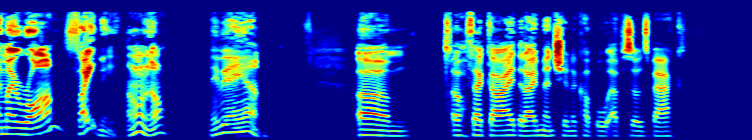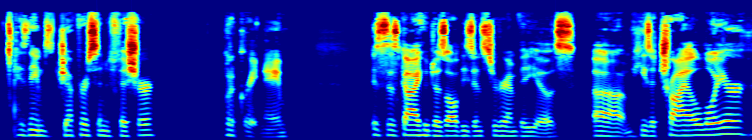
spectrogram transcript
Am I wrong? Fight me. I don't know. Maybe I am. Um, oh, that guy that I mentioned a couple episodes back, his name's Jefferson Fisher. What a great name is this guy who does all these Instagram videos. Um, he's a trial lawyer.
